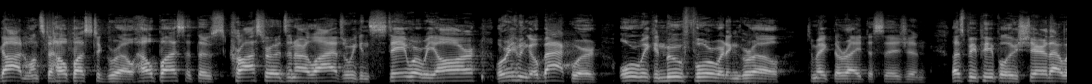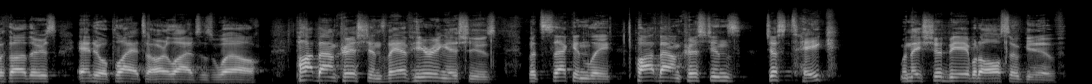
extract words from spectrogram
God wants to help us to grow, help us at those crossroads in our lives where we can stay where we are or even go backward, or we can move forward and grow to make the right decision. Let's be people who share that with others and who apply it to our lives as well. Pot-bound Christians, they have hearing issues. But secondly, pot-bound Christians just take when they should be able to also give.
